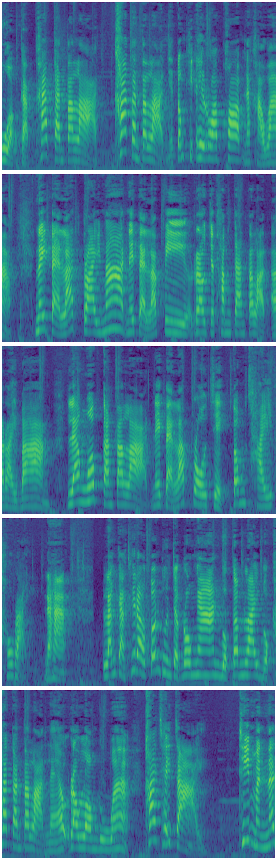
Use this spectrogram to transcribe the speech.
บวกกับค่าการตลาดค่าการตลาดเนี่ยต้องคิดให้รอบคอบนะคะว่า ในแต่ละไตรมาสในแต่ละปีเราจะทำการตลาดอะไรบ้าง แล้วงบการตลาดในแต่ละโปรเจกต์ต้องใช้เท่าไหร่นะคะ หลังจากที่เราต้นทุนจากโรงงาน บวกกำไรบวกค่าการตลาดแล้ว เราลองดูว่าค่าใช้จ่ายที่มันน่า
